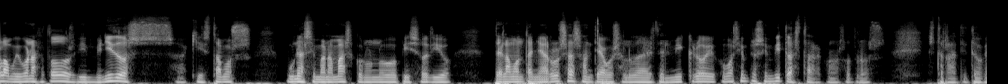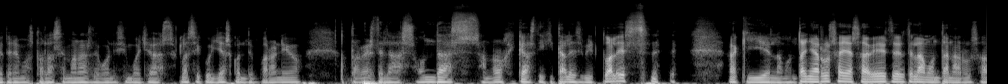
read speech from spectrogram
Hola, muy buenas a todos, bienvenidos. Aquí estamos una semana más con un nuevo episodio de La Montaña Rusa. Santiago saluda desde el micro y como siempre os invito a estar con nosotros este ratito que tenemos todas las semanas de buenísimo jazz clásico y jazz contemporáneo a través de las ondas analógicas digitales virtuales aquí en La Montaña Rusa, ya sabéis, desde la montana rusa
